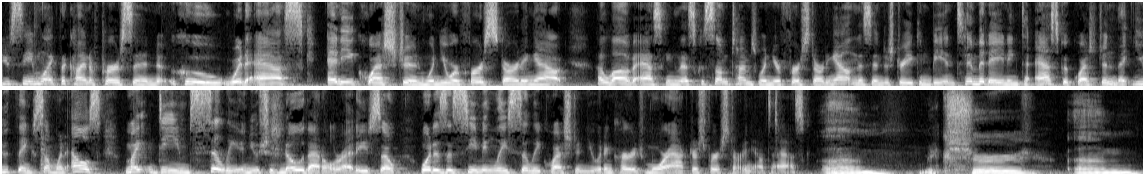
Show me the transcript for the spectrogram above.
You seem like the kind of person who would ask any question when you were first starting out. I love asking this because sometimes when you're first starting out in this industry, it can be intimidating to ask a question that you think someone else might deem silly, and you should know that already. So, what is a seemingly silly question you would encourage more actors first starting out to ask? Um, make sure um,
